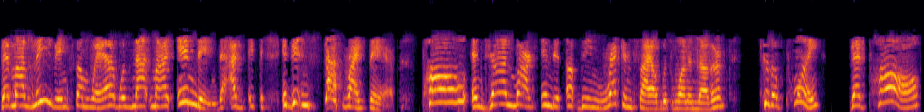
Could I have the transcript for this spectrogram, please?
that my leaving somewhere was not my ending. That I, it, it didn't stop right there. Paul and John Mark ended up being reconciled with one another to the point that Paul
